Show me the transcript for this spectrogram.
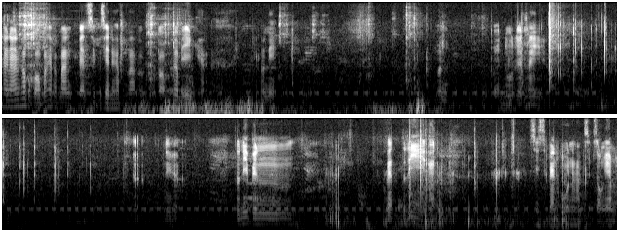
ทานเขาประกอบมาให้ประมาณ 80%นะครับมาประกอบเพิ่มอีกฮะตอนนี้มันเปิดดูเรือนใหม่อยู่นี่ฮะตัวนี้เป็นแบตเตอรี่48โวลต์นะครับ 12 แอมป์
